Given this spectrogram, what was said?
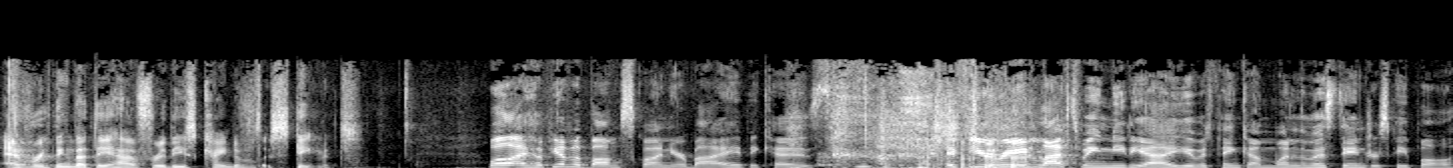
everything that they have for these kind of statements? Well, I hope you have a bomb squad nearby because if you read left wing media, you would think I'm one of the most dangerous people.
